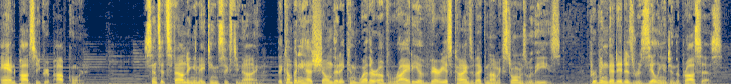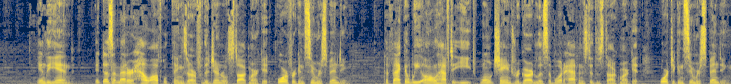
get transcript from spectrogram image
and Pop Secret Popcorn. Since its founding in 1869, the company has shown that it can weather a variety of various kinds of economic storms with ease, proving that it is resilient in the process. In the end, it doesn't matter how awful things are for the general stock market or for consumer spending. The fact that we all have to eat won't change regardless of what happens to the stock market or to consumer spending.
